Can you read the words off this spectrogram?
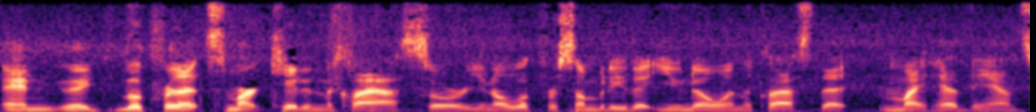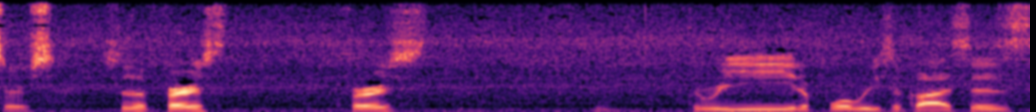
and like look for that smart kid in the class, or you know look for somebody that you know in the class that might have the answers? So the first first three to four weeks of classes,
